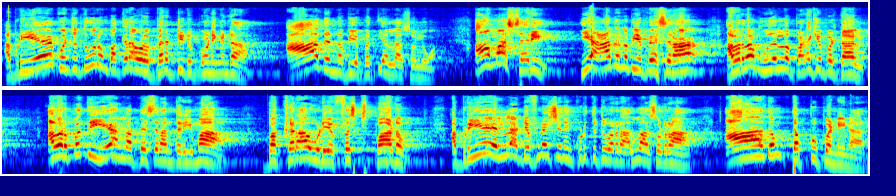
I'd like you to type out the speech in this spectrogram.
அப்படியே கொஞ்சம் தூரம் பக்கராவை பிரட்டிட்டு போனீங்கன்னா ஆத நபியை பத்தி எல்லாம் சொல்லுவான். ஆமா சரி. ஏன் ஆத நபியை பேசுறான்? அவர் தான் முதல்ல படைக்கப்பட்டால். அவரை பத்தி ஏன் அல்லாஹ் பேசுறான் தெரியுமா? பக்கராவுடைய ஃபர்ஸ்ட் பாடம். அப்படியே எல்லா டெஃபினேஷனையும் கொடுத்துட்டு வர்ற அல்லாஹ் சொல்றான் ஆதம் தப்பு பண்ணினார்.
